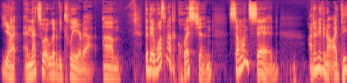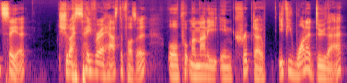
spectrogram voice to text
Yeah. Like, and that's what we've got to be clear about. Um, but there was another question. Someone said, I don't even know, I did see it. Should I save for a house deposit or put my money in crypto? If you want to do that,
